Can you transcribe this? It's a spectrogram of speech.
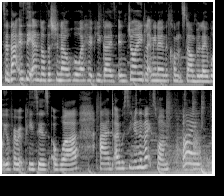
So that is the end of the Chanel haul. I hope you guys enjoyed. Let me know in the comments down below what your favourite pieces were and I will see you in the next one. Bye!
